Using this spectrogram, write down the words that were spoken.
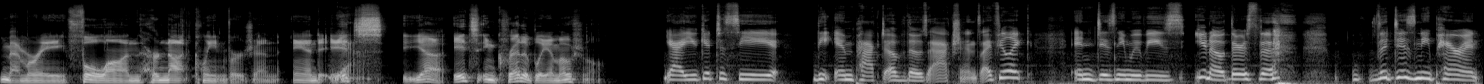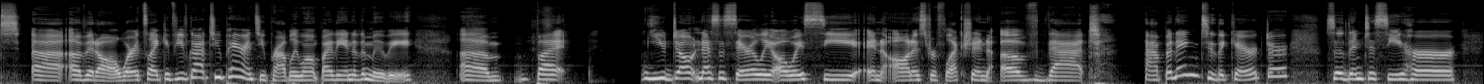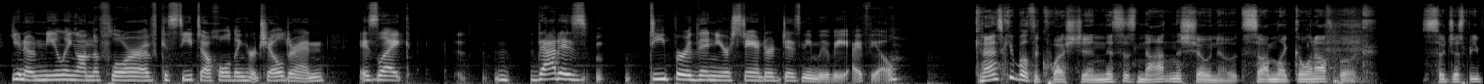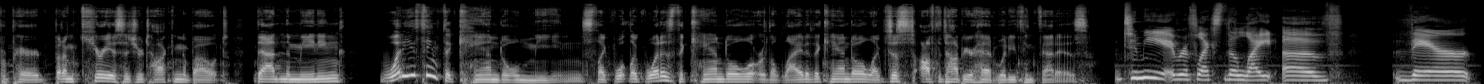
memory full on her not clean version and it's yeah, it's incredibly emotional. Yeah, you get to see the impact of those actions. I feel like in Disney movies, you know, there's the the Disney parent uh, of it all, where it's like if you've got two parents, you probably won't by the end of the movie. Um, but you don't necessarily always see an honest reflection of that happening to the character. So then to see her, you know, kneeling on the floor of Casita holding her children is like that is deeper than your standard Disney movie, I feel. Can I ask you both a question? This is not in the show notes, so I'm like going off book. So just be prepared. But I'm curious as you're talking about that and the meaning. What do you think the candle means? Like what like what is the candle or the light of the candle? Like just off the top of your head, what do you think that is? To me, it reflects the light of their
